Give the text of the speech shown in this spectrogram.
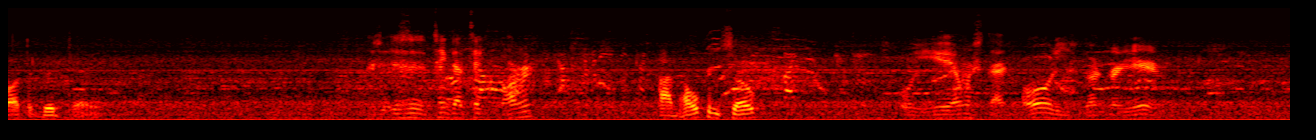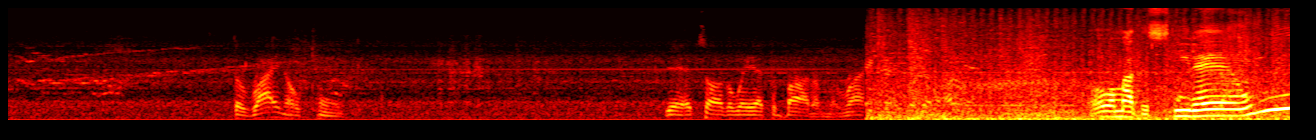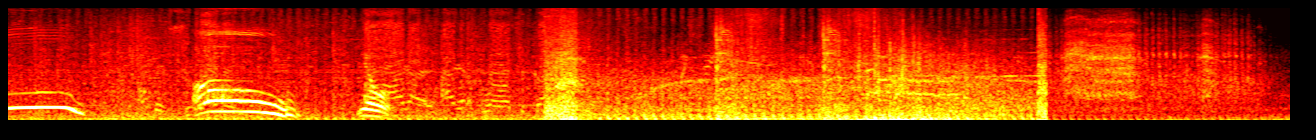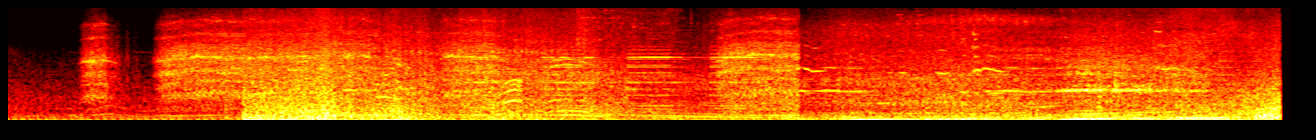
bought the good tank. Is it, is it a tank that takes armor? I'm hoping so. Oh yeah, I'm gonna stack all these guns right here. The Rhino tank. Yeah, it's all the way at the bottom. The Rhino. Oh, I'm about to ski down. Woo! Oh! Yo,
